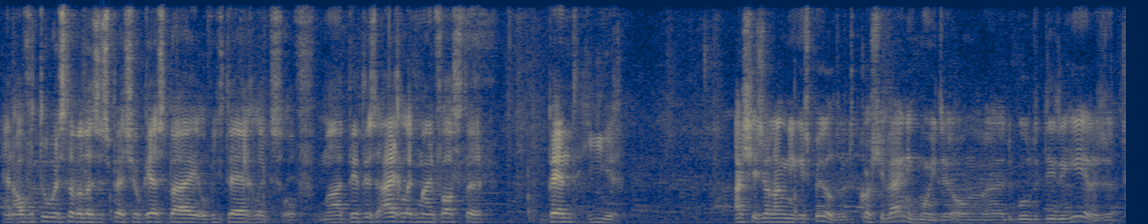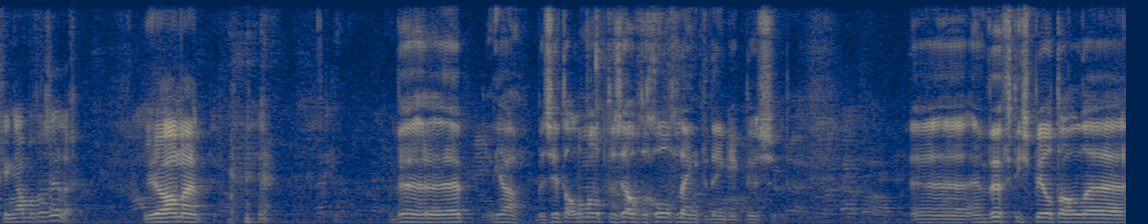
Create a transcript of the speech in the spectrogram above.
En af en toe is er wel eens een special guest bij of iets dergelijks. Of, maar dit is eigenlijk mijn vaste band hier. Als je zo lang niet gespeeld hebt, kost je weinig moeite om eh, de boel te dirigeren. Dus het ging allemaal vanzelf. Ja, maar we, ja, we zitten allemaal op dezelfde golflengte, denk ik. Dus, eh, en Wuf die speelt al eh,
